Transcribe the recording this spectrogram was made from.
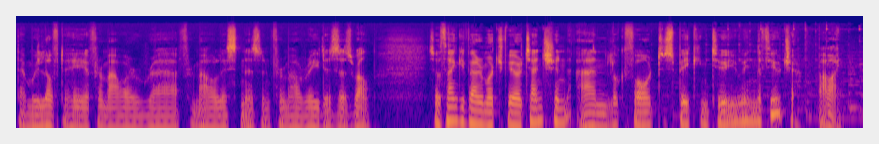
then we love to hear from our uh, from our listeners and from our readers as well. So thank you very much for your attention, and look forward to speaking to you in the future. Bye bye.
